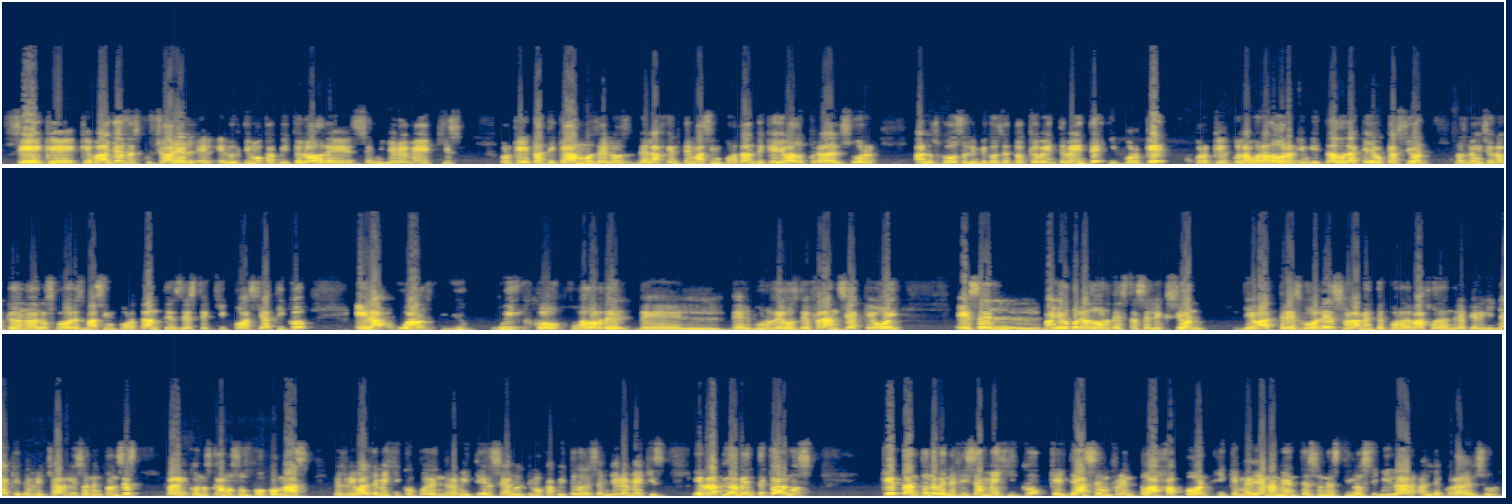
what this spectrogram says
Sí, que, que vayan a escuchar el, el, el, último capítulo de Semillero MX, porque ahí platicábamos de, los, de la gente más importante que ha llevado Corea del Sur a los Juegos Olímpicos de Tokio 2020. ¿Y por qué? Porque el colaborador invitado de aquella ocasión nos mencionó que uno de los jugadores más importantes de este equipo asiático era Wang Hui-ho, jugador del, del, del, Burdeos de Francia, que hoy es el mayor goleador de esta selección. Lleva tres goles, solamente por debajo de André Pierre y de Richarlison. Entonces, para que conozcamos un poco más del rival de México, pueden remitirse al último capítulo de Semillero MX. Y rápidamente, Carlos, ¿qué tanto le beneficia a México que ya se enfrentó a Japón y que medianamente es un estilo similar al de Corea del Sur?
